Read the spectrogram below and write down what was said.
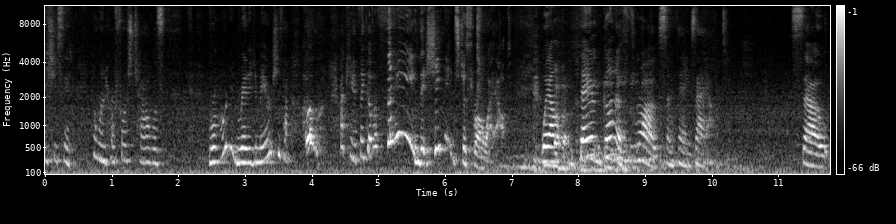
And she said, and when her first child was grown and ready to marry, she thought, oh, I can't think of a thing that she needs to throw out. Well, they're going to throw some things out. So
